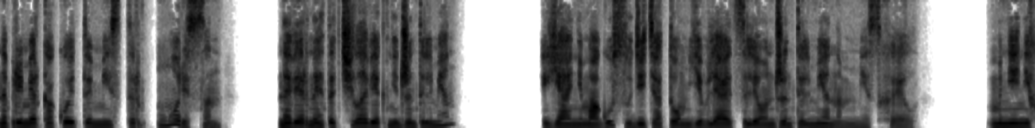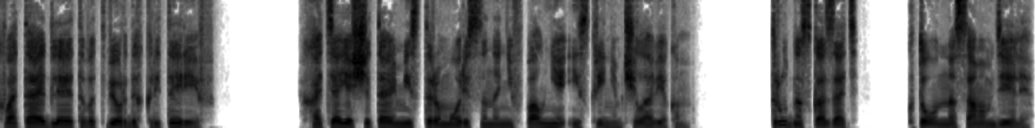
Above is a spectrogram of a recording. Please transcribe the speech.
Например, какой-то мистер Моррисон. Наверное, этот человек не джентльмен? Я не могу судить о том, является ли он джентльменом, мисс Хейл. Мне не хватает для этого твердых критериев. Хотя я считаю мистера Моррисона не вполне искренним человеком. Трудно сказать, кто он на самом деле.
